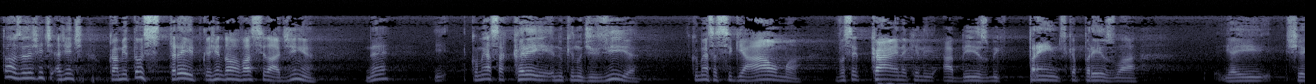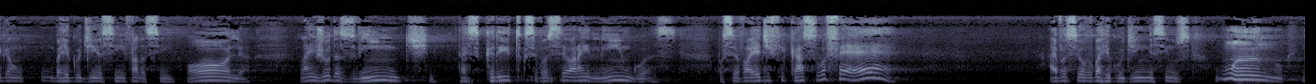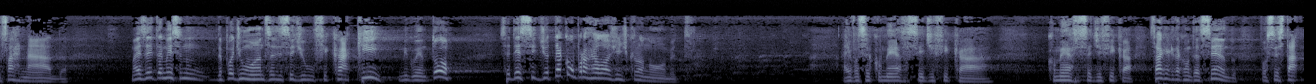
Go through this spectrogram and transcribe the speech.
Então, às vezes, a gente, a gente, o caminho é tão estreito que a gente dá uma vaciladinha, né? Começa a crer no que não devia, começa a seguir a alma, você cai naquele abismo e prende, fica preso lá. E aí chega um, um barrigudinho assim e fala assim: Olha, lá em Judas 20, está escrito que se você orar em línguas, você vai edificar a sua fé. Aí você ouve o barrigudinho, assim, uns, um ano, não faz nada. Mas aí também, não, depois de um ano, você decidiu ficar aqui, me aguentou, você decidiu até comprar um relógio de cronômetro. Aí você começa a se edificar, começa a se edificar. Sabe o que está acontecendo? Você está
